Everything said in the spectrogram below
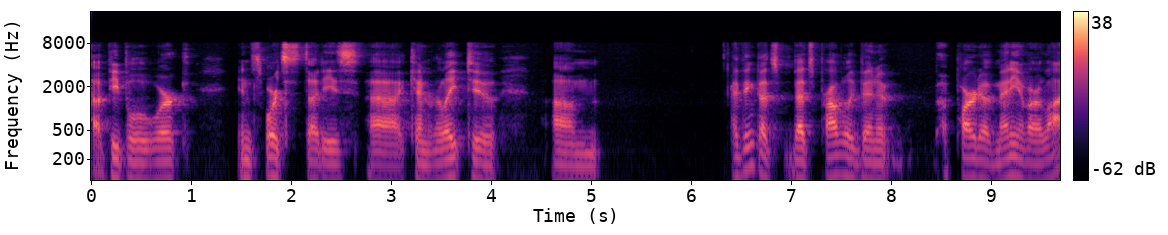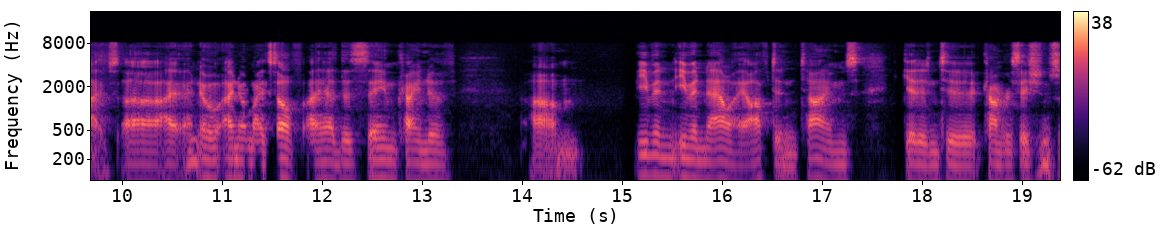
uh, people who work in sports studies uh, can relate to. Um, I think that's that's probably been a, a part of many of our lives. Uh, I, I, know I know myself. I had the same kind of um, even even now. I oftentimes get into conversations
